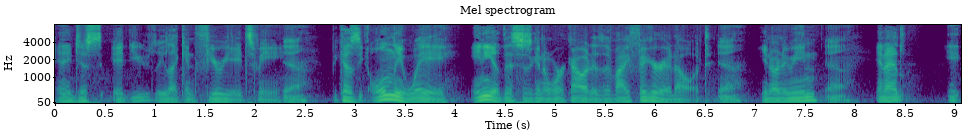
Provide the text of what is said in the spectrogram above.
And it just it usually like infuriates me. Yeah. Because the only way any of this is going to work out is if I figure it out. Yeah. You know what I mean? Yeah. And I it,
